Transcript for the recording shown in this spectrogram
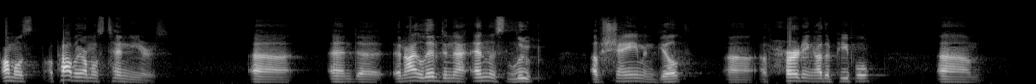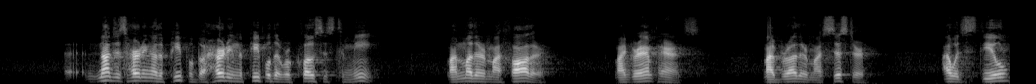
almost, probably almost 10 years. Uh, and, uh, and I lived in that endless loop of shame and guilt, uh, of hurting other people. Um, not just hurting other people, but hurting the people that were closest to me my mother and my father, my grandparents, my brother, my sister. I would steal,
